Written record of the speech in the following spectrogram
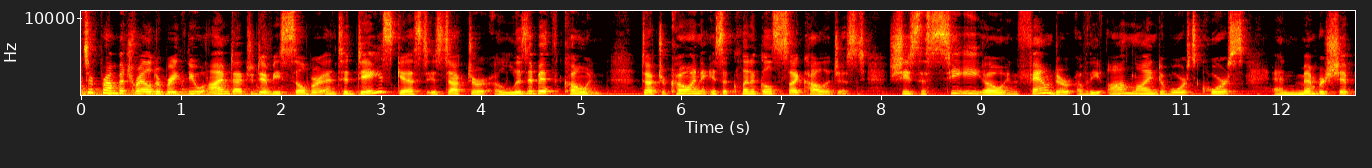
to From Betrayal to Breakthrough. I'm Dr. Debi Silber, and today's guest is Dr. Elizabeth Cohen. Dr. Cohen is a clinical psychologist. She's the CEO and founder of the online divorce course and membership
